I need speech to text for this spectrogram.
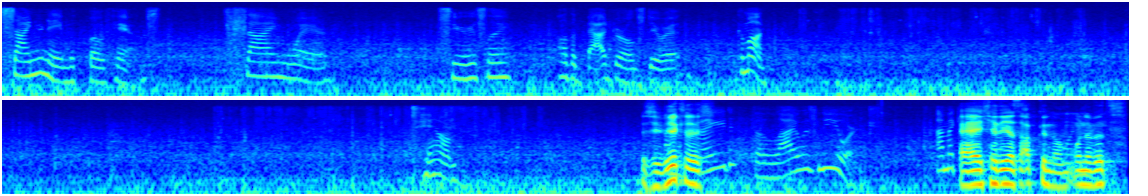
Sign your name with both hands. Sign where? Seriously? All the bad girls do it. Come on. Damn. Sie wirklich? afraid the lie was New York. I'm a Ey, ich hätte das abgenommen, ohne Witz.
